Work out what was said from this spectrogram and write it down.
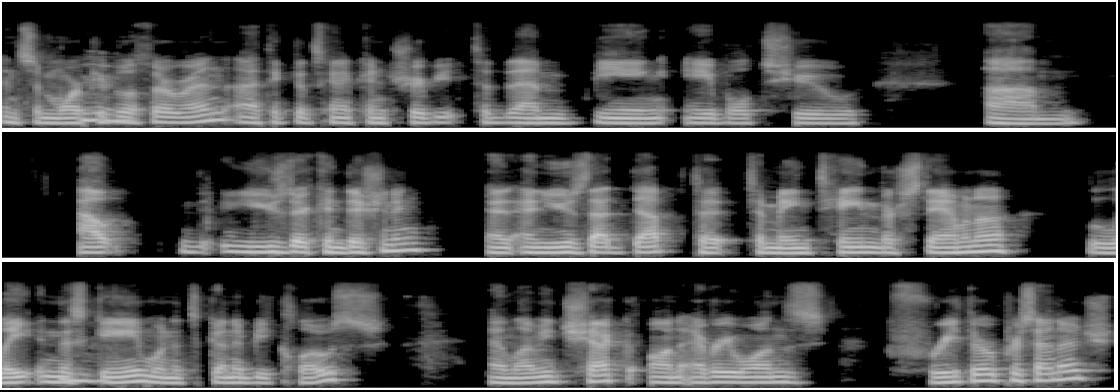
and some more people mm-hmm. to throw in. I think that's going to contribute to them being able to um, out use their conditioning and, and use that depth to, to maintain their stamina late in this mm-hmm. game when it's going to be close. And let me check on everyone's free throw percentage,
